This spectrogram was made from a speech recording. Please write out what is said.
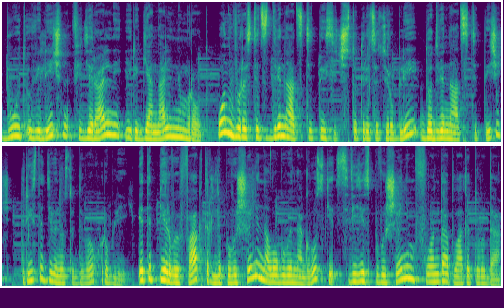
будет увеличен федеральный и региональный МРОД. Он вырастет с 12 130 рублей до 12 392 рублей. Это первый фактор для повышения налоговой нагрузки в связи с повышением фонда оплаты труда.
